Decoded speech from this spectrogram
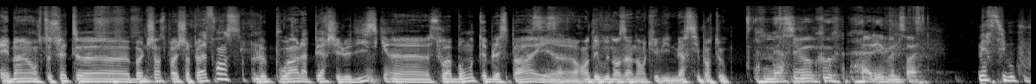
Eh ben, on te souhaite euh, bonne chance pour les championnats de France. Le poids, la perche et le disque. Euh, sois bon, te blesse pas et euh, rendez-vous dans un an, Kevin. Merci pour tout. Merci beaucoup. Allez, bonne soirée. Merci beaucoup.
